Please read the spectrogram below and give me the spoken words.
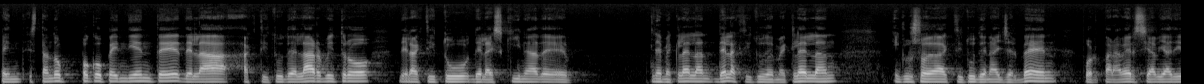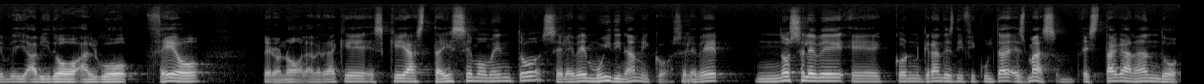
estando poco pendiente de la actitud del árbitro, de la actitud de la esquina de, de McClellan, de la actitud de McClellan, incluso de la actitud de Nigel Benn, por, para ver si había habido algo feo. Pero no, la verdad que es que hasta ese momento se le ve muy dinámico, se le ve, no se le ve eh, con grandes dificultades, es más, está ganando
